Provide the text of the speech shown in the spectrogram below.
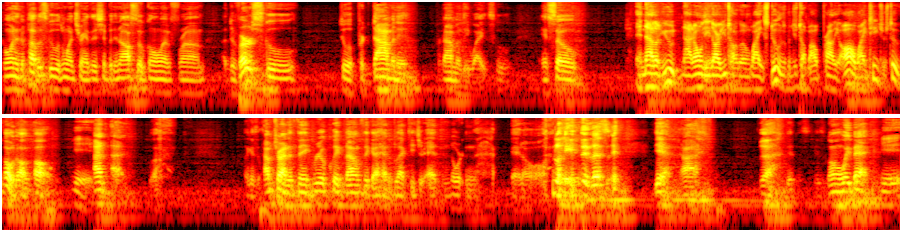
going into public school was one transition, but then also going from a diverse school to a predominant, predominantly white school. And so and now that you not only yeah. are you talking white students, but you're talking about probably all white teachers too. Oh, oh, oh. Yeah. I, I, well, like I said, I'm trying to think real quick. I don't think I had a black teacher at Norton at all. like yeah. that's yeah. I, goodness going way back. Yeah,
